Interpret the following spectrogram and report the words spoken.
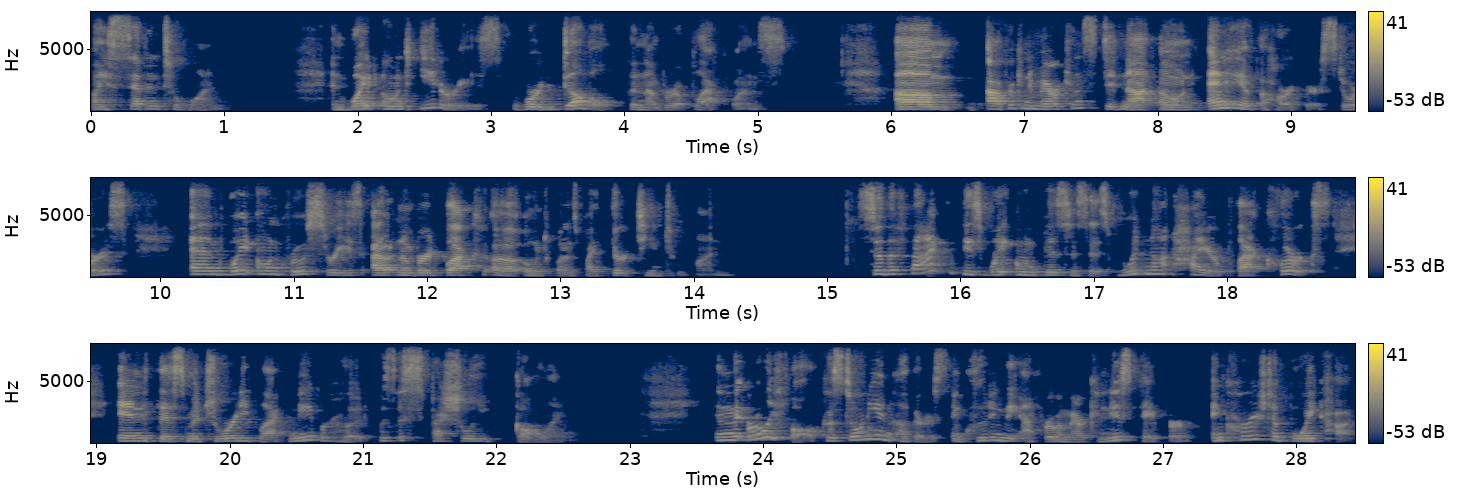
by seven to one, and white-owned eateries were double the number of Black ones. Um, African Americans did not own any of the hardware stores, and white-owned groceries outnumbered Black-owned uh, ones by 13 to 1. So the fact that these white-owned businesses would not hire Black clerks in this majority Black neighborhood was especially galling. In the early fall, Costonie and others, including the Afro-American newspaper, encouraged a boycott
